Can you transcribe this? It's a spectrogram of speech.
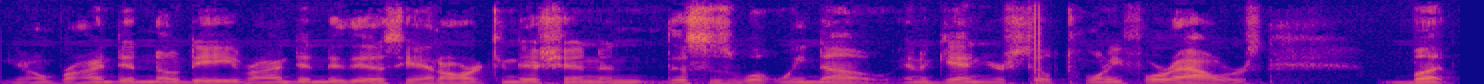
you know, Brian didn't OD, Brian didn't do this, he had a heart condition, and this is what we know. And again, you're still 24 hours, but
